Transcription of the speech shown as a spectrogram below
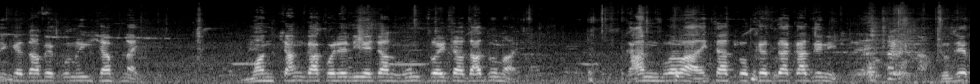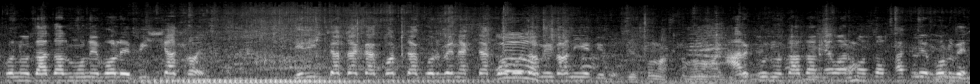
দিকে যাবে কোনো হিসাব নাই। মন চাঙ্গা করে নিয়ে যান মন তো এটা জাদু নয়। গান বলা এটা চোখের দেখা জিনিস। যদি কোনো দাদার মনে বলে বিশ্বাস হয় তিরিশটা টাকা খরচা করবেন একটা কবজ আমি বানিয়ে দেব। আর কোনো দাদা নেওয়ার মতো থাকলে বলবেন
